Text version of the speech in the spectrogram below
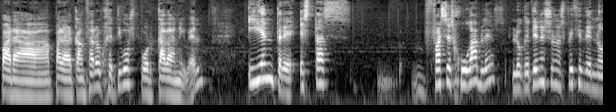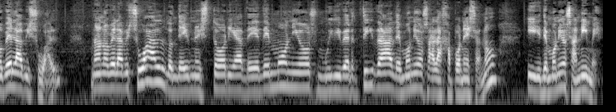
para, para alcanzar objetivos por cada nivel. Y entre estas fases jugables, lo que tienes es una especie de novela visual. Una novela visual donde hay una historia de demonios muy divertida, demonios a la japonesa, ¿no? Y demonios anime,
